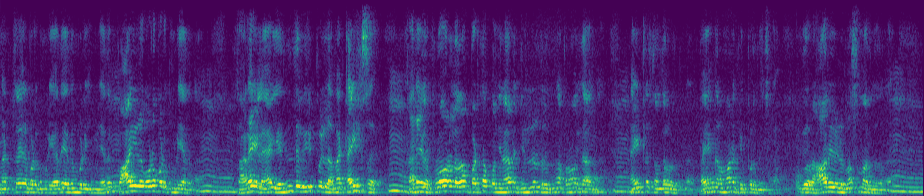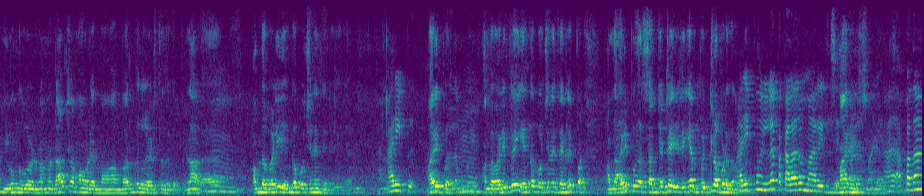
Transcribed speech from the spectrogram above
மெத்தையில் படுக்க முடியாது. எதுவும் படுக்க முடியாது. பாயில் கூட படுக்க முடியாதுங்க. தரையில் எந்த விரிப்பு இல்லாமல் டைல்ஸு. தரையில் ஃப்ளோரில் தான் படுத்தா கொஞ்ச நேரம் ஜில்லுன்னு இருக்குங்க. அப்புறம் இதாகுங்க. நைட்டில் தொந்தரவு இருக்குங்க. பயங்கரமான பிப்பு இருந்துச்சுங்க. இது ஒரு ஆறு ஏழு மாதமாக இருந்ததுங்க. இவங்க நம்ம டாக்டர் அம்மாவுடைய மருந்துகள் எடுத்ததுக்கு பின்னால். அந்த வலி எங்கே போச்சுன்னே தெரியலைங்க. அரிப்பு. அரிப்பு. அந்த அரிப்பு எங்கே போச்சுன்னே தெரியல. இப்போ அந்த அரிப்புங்க சப்ஜெக்டே இல்லைங்க பெட்டில் படுக்கிறேன் அரிப்பும் இல்ல இப்ப கலரும் மாறிடுச்சு. மாறிடுச்சு அப்பதான்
